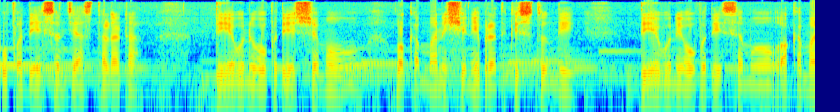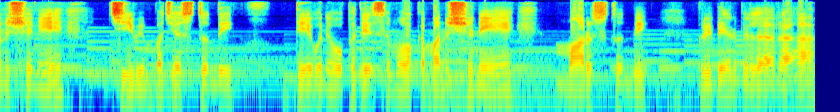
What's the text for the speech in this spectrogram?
ఉపదేశం చేస్తాడట. దేవుని ఉపదేశము ఒక మనిషిని బ్రతికిస్తుంది. దేవుని ఉపదేశము ఒక మనిషిని జీవింపచేస్తుంది దేవుని ఉపదేశము ఒక మనిషిని మారుస్తుంది. ప్రిదేని పిల్లరా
